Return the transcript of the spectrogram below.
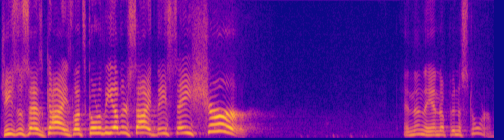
Jesus says, guys, let's go to the other side. They say, sure. And then they end up in a storm.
